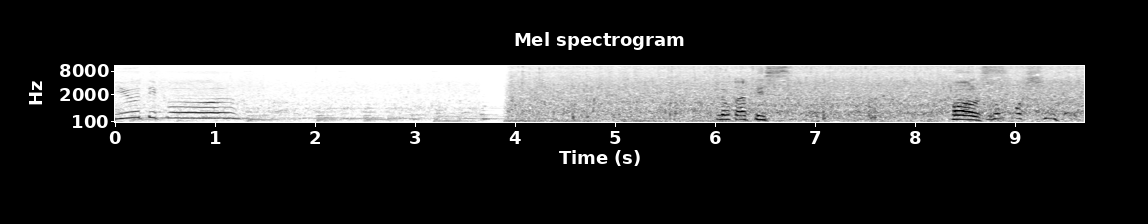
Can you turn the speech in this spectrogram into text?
Beautiful. Look at this falls.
